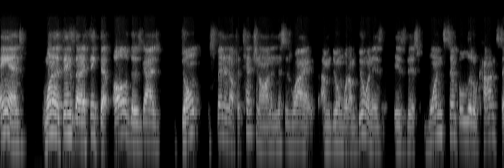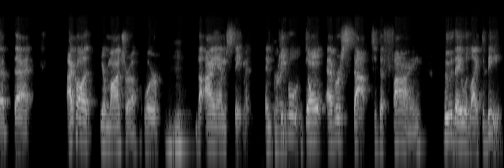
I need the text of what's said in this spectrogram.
And one of the things that I think that all of those guys don't spend enough attention on, and this is why I'm doing what I'm doing, is is this one simple little concept that I call it your mantra or mm-hmm. the I am statement. And right. people don't ever stop to define who they would like to be.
